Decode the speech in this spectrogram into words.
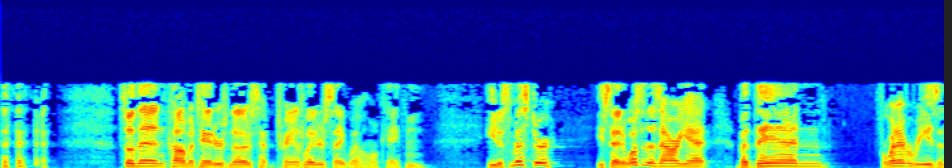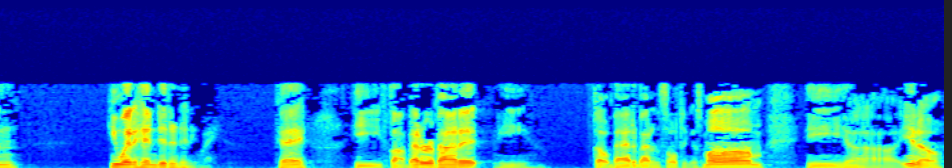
so then commentators and other translators say, well, okay, hmm. He dismissed her. He said it wasn't his hour yet, but then, for whatever reason, he went ahead and did it anyway. Okay? He thought better about it. He felt bad about insulting his mom. He, uh, you know,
